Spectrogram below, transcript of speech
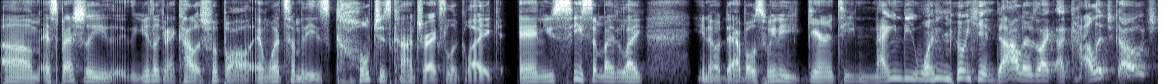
um, especially you're looking at college football and what some of these coaches' contracts look like, and you see somebody like, you know, Dabo Swinney guaranteed $91 million like a college coach.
